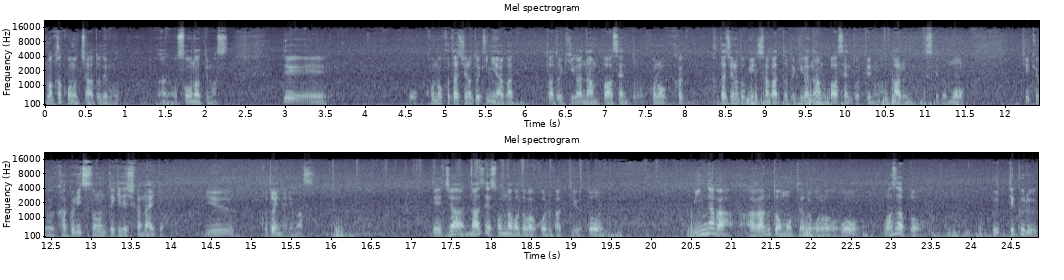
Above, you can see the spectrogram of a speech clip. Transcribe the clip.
まあ、過去のチャートでもあのそうなってます。でこの形の時に上がった時が何パーセント。この形の時に下がった時が何パーセントっていうのはあるんですけども結局確率論的でしかないということになります。でじゃあなぜそんなことが起こるかっていうとみんなが上がると思ったところをわざと売ってくる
